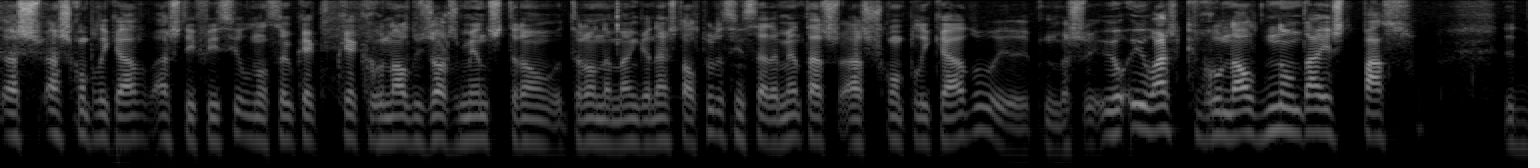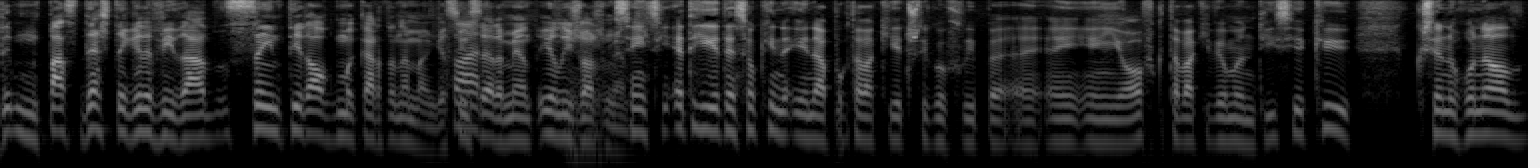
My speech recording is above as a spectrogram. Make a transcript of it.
Acho, acho complicado, acho difícil. Não sei o que é, que- o que, é que Ronaldo e Jorge Mendes terão, terão na manga nesta altura. Sinceramente, acho, acho complicado. eh, Mas eu, eu acho que Ronaldo não dá este passo, de- um passo desta gravidade, sem ter alguma carta na manga. Claro. Sinceramente, ele e Jorge Mendes. Sim, sim. Até atenção que ainda, ainda há pouco estava aqui a discutir com a Filipa em, em off, que estava aqui a ver uma notícia que Cristiano Ronaldo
